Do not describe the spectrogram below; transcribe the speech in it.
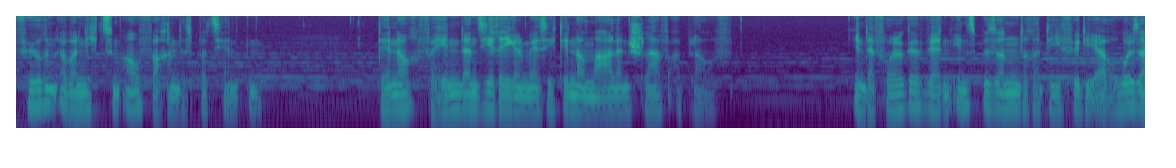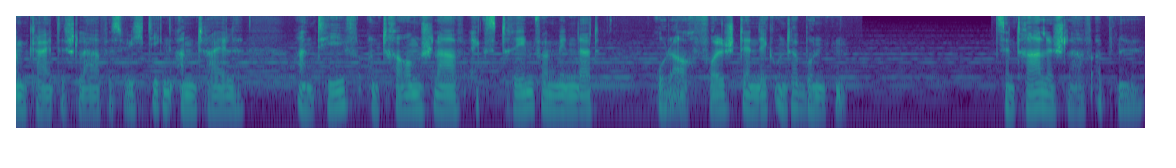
führen aber nicht zum Aufwachen des Patienten. Dennoch verhindern sie regelmäßig den normalen Schlafablauf. In der Folge werden insbesondere die für die Erholsamkeit des Schlafes wichtigen Anteile an Tief- und Traumschlaf extrem vermindert oder auch vollständig unterbunden. Zentrale Schlafapnoe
